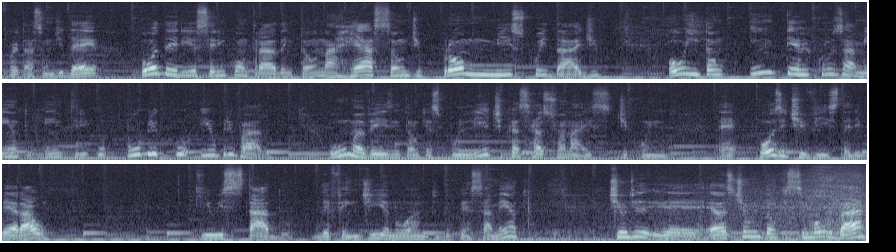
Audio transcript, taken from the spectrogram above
importação de ideia, poderia ser encontrada então na reação de promiscuidade ou então intercruzamento entre o público e o privado. Uma vez então que as políticas racionais de cunho é, positivista liberal que o Estado defendia no âmbito do pensamento, tinham de, é, elas tinham então que se moldar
